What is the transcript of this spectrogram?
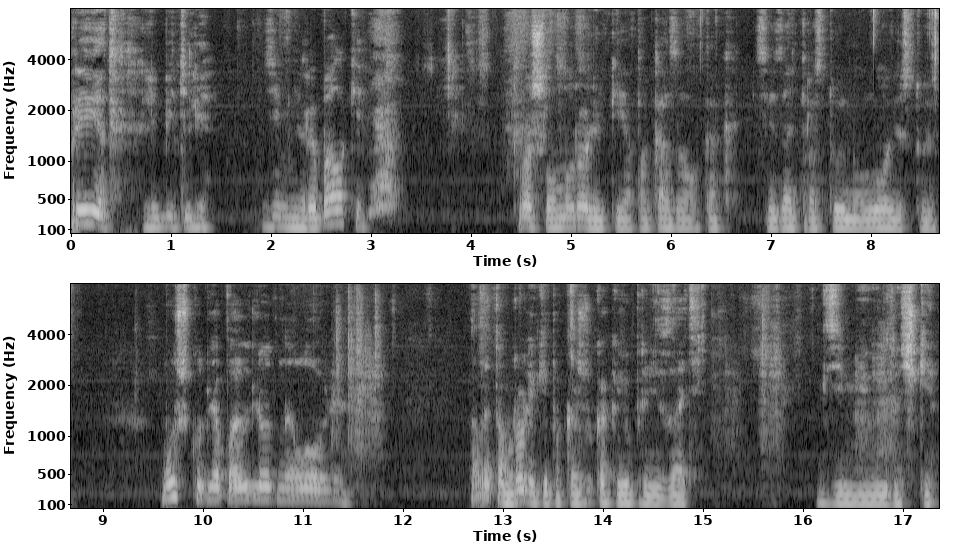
Привет, любители зимней рыбалки. В прошлом ролике я показывал, как связать простую, но уловистую мушку для подледной ловли. А в этом ролике покажу, как ее привязать к зимней удочке.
